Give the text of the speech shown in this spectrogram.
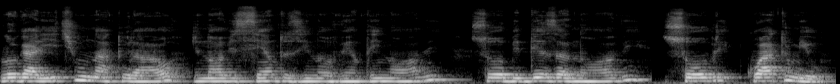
logaritmo natural de 999 sobre 19 sobre 4.000.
